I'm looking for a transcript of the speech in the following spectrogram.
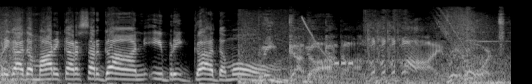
Brigada Maricar Sargan, i-brigada mo. Brigada Live Report.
